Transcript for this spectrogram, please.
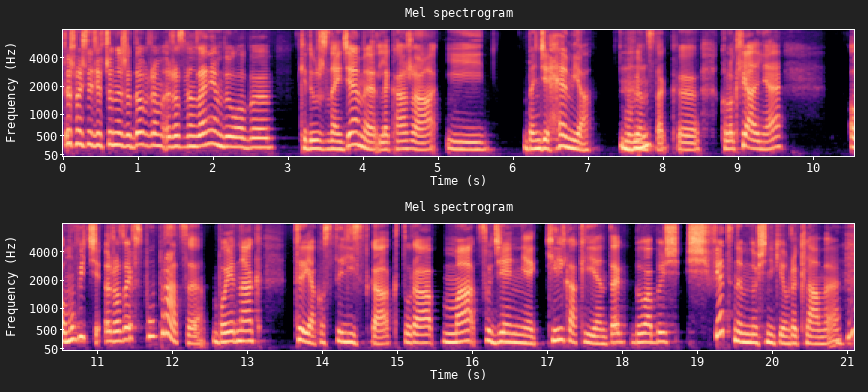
Też myślę, dziewczyny, że dobrym rozwiązaniem byłoby, kiedy już znajdziemy lekarza i będzie chemia, mhm. mówiąc tak e, kolokwialnie, omówić rodzaj współpracy, bo jednak ty jako stylistka, która ma codziennie kilka klientek, byłabyś świetnym nośnikiem reklamy, mhm.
